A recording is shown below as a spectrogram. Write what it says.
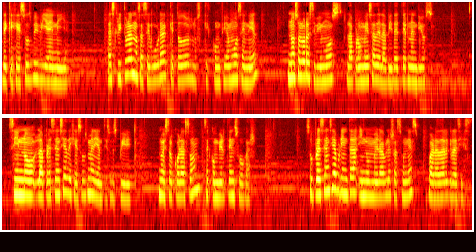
de que Jesús vivía en ella. La escritura nos asegura que todos los que confiamos en Él no solo recibimos la promesa de la vida eterna en Dios, sino la presencia de Jesús mediante su Espíritu. Nuestro corazón se convierte en su hogar. Su presencia brinda innumerables razones para dar gracias.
